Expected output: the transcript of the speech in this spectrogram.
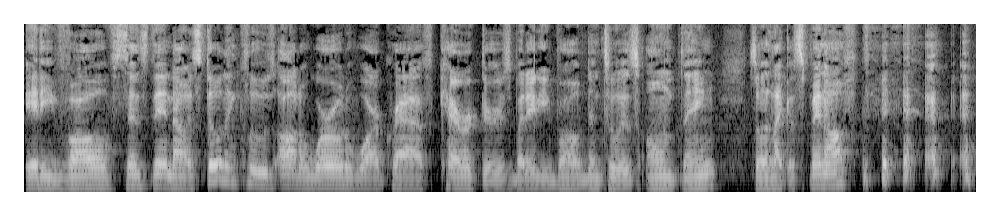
it evolved since then. Now it still includes all the World of Warcraft characters, but it evolved into its own thing. So it's like a spinoff.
